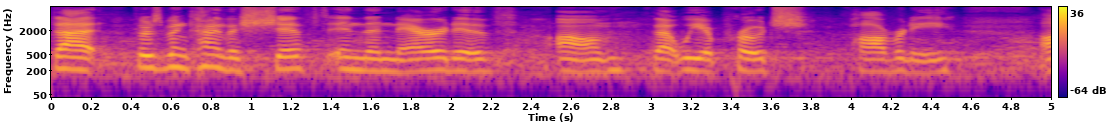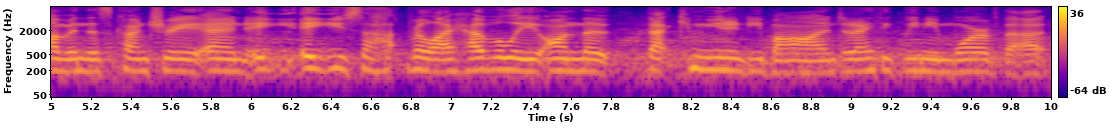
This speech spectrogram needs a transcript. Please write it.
that there's been kind of a shift in the narrative um, that we approach poverty. Um, in this country, and it, it used to rely heavily on the, that community bond, and I think we need more of that.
